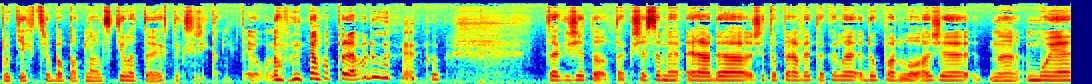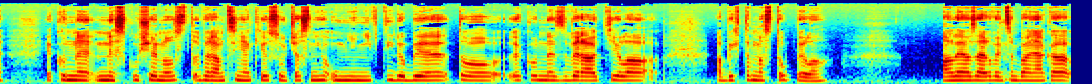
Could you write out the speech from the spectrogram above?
po těch třeba 15 letech, tak si říkám, ty jo, ona měla pravdu. Jako. Takže to, takže jsem ráda, že to právě takhle dopadlo a že ne, moje jako ne, neskušenost v rámci nějakého současného umění v té době to jako nezvrátila, abych tam nastoupila. Ale já zároveň jsem byla nějaká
